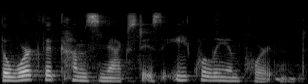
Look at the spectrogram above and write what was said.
The work that comes next is equally important.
